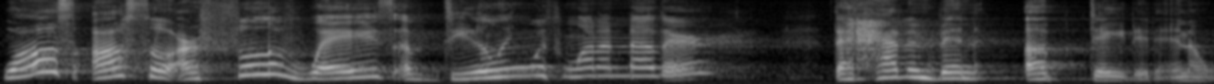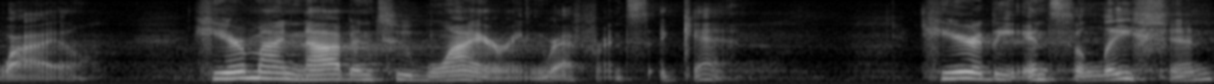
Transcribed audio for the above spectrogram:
Walls also are full of ways of dealing with one another that haven't been updated in a while. Hear my knob and tube wiring reference again. Here, the insulation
